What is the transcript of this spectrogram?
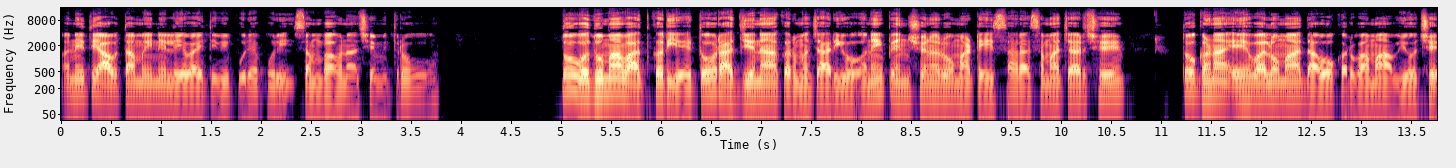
અને તે આવતા મહિને લેવાય તેવી પૂરેપૂરી સંભાવના છે મિત્રો. તો વધુમાં વાત કરીએ તો રાજ્યના કર્મચારીઓ અને પેન્શનરો માટે સારા સમાચાર છે. તો ઘણા અહેવાલોમાં દાવો કરવામાં આવ્યો છે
